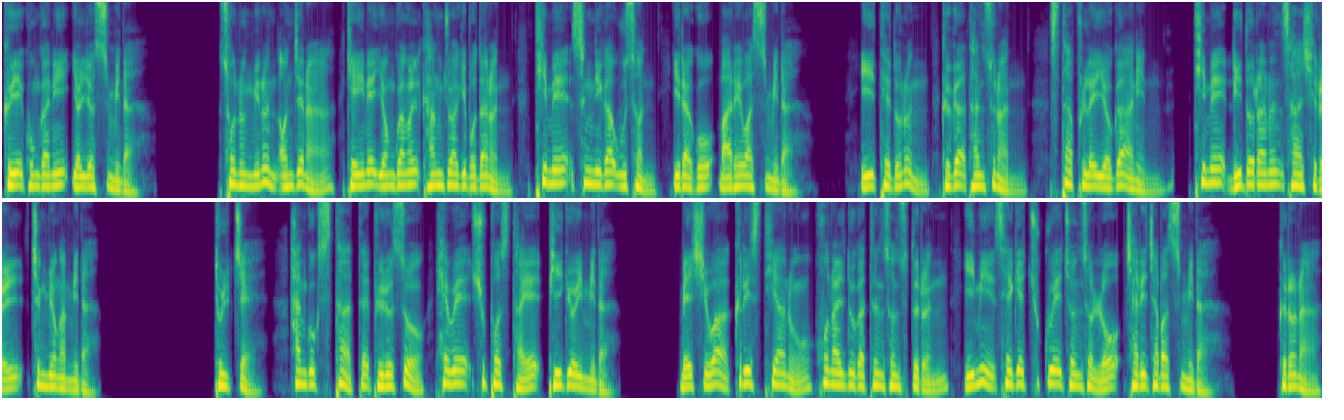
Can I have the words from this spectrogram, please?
그의 공간이 열렸습니다. 손흥민은 언제나 개인의 영광을 강조하기보다는 팀의 승리가 우선이라고 말해왔습니다. 이 태도는 그가 단순한 스타 플레이어가 아닌 팀의 리더라는 사실을 증명합니다. 둘째, 한국 스타 대 브루스 해외 슈퍼스타의 비교입니다. 메시와 크리스티아누, 호날두 같은 선수들은 이미 세계 축구의 전설로 자리 잡았습니다. 그러나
